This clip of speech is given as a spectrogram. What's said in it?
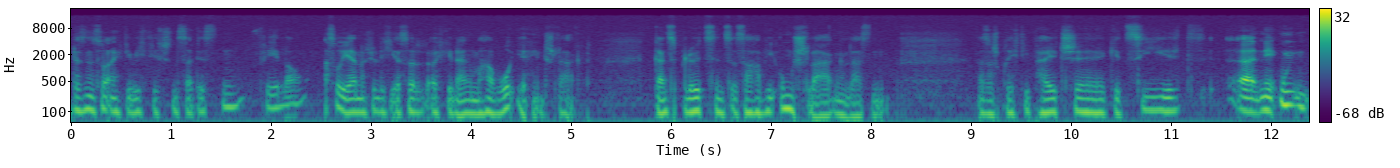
das sind so eigentlich die wichtigsten Statistenfehler. Achso, ja, natürlich, ihr solltet euch Gedanken machen, wo ihr hinschlagt. Ganz blöd sind so Sachen wie umschlagen lassen. Also sprich die Peitsche gezielt, äh, nee, un,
